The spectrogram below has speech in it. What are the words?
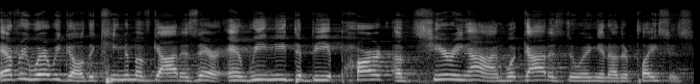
everywhere we go, the kingdom of God is there. And we need to be a part of cheering on what God is doing in other places.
